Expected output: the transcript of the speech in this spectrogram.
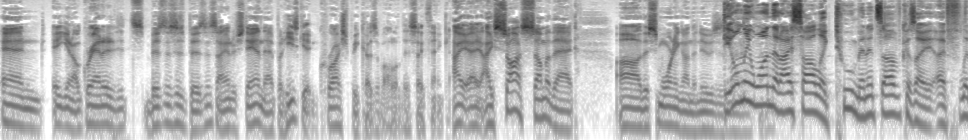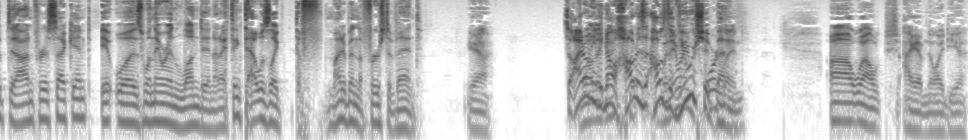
and, you know, granted it's business is business. I understand that, but he's getting crushed because of all of this, I think. I, I, I saw some of that. Uh, this morning on the news. The only one that I saw like two minutes of because I, I flipped it on for a second. It was when they were in London, and I think that was like the might have been the first event. Yeah, so I don't well, even know how does how's the viewership Portland, been? Uh, well, I have no idea.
